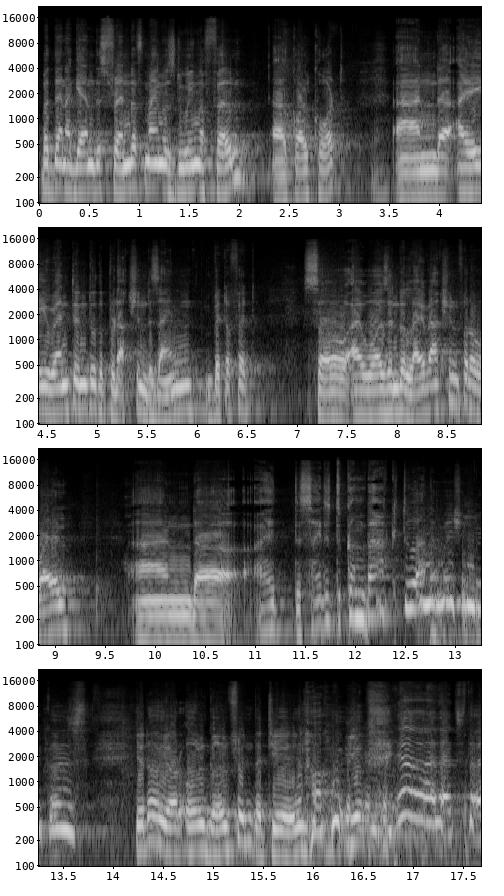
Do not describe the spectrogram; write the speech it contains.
but then again, this friend of mine was doing a film uh, called Court, and uh, I went into the production design bit of it. So I was into live action for a while, and uh, I decided to come back to animation because, you know, your old girlfriend that you, you know, you, yeah, that's the,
